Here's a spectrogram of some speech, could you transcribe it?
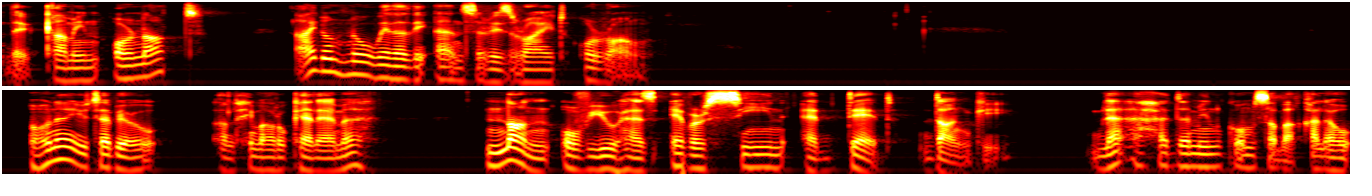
they're coming or not? I don't know whether the answer is right or wrong. هنا يتابع الحمار كلامه None of you has ever seen a dead donkey. لا أحد منكم سبق له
